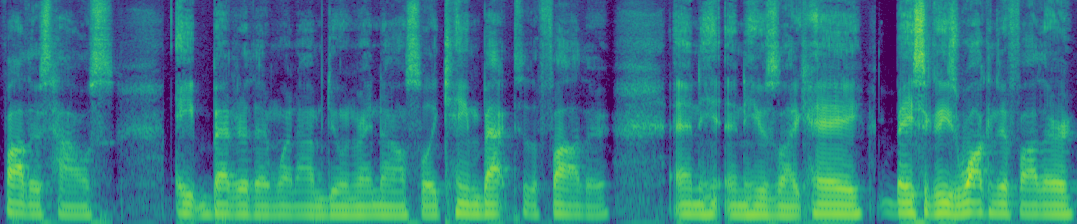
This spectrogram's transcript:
father's house ate better than what I'm doing right now. So he came back to the father and he, and he was like, "Hey, basically he's walking to the father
